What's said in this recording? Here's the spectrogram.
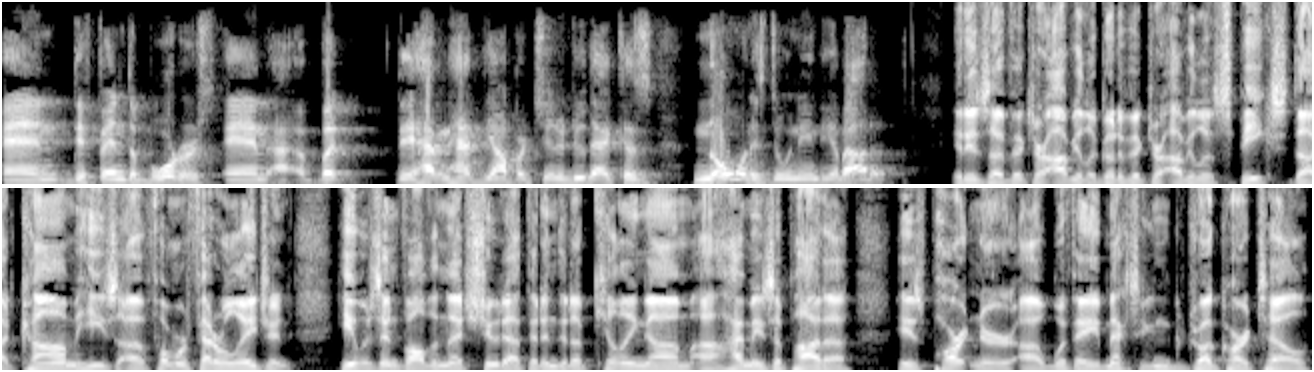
and defend the borders. And uh, but they haven't had the opportunity to do that because no one is doing anything about it. It is uh, Victor Avila. Go to victoravilaspeaks.com. He's a former federal agent. He was involved in that shootout that ended up killing um, uh, Jaime Zapata, his partner, uh, with a Mexican drug cartel.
